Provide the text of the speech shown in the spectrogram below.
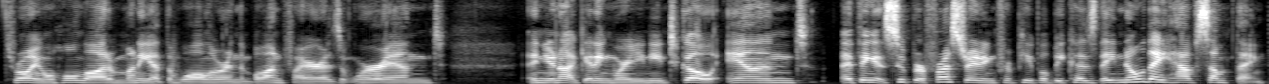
throwing a whole lot of money at the wall or in the bonfire, as it were, and and you're not getting where you need to go. And I think it's super frustrating for people because they know they have something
